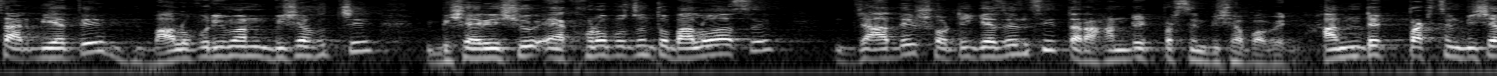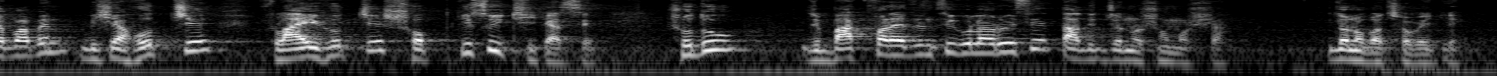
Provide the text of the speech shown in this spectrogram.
সার্বিয়াতে ভালো পরিমাণ ভিসা হচ্ছে। ভিসা রেশিও এখনও পর্যন্ত ভালো আছে। যাদের সঠিক এজেন্সি তারা হান্ড্রেড পার্সেন্ট ভিসা পাবেন। হান্ড্রেড পার্সেন্ট ভিসা পাবেন, ভিসা হচ্ছে ফ্লাই হচ্ছে সব কিছুই ঠিক আছে। শুধু যে বাটফার এজেন্সিগুলো রয়েছে, তাদের জন্য সমস্যা। ধন্যবাদ সবাইকে।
